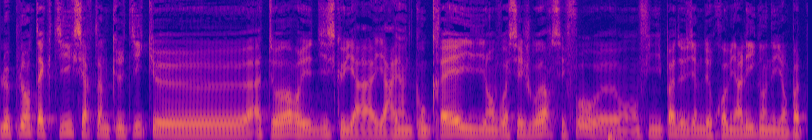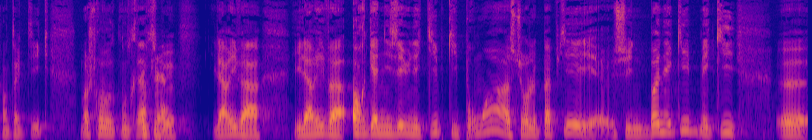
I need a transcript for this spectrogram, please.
Le plan tactique, certains critiquent euh, à tort et disent qu'il y a, il y a rien de concret. Il envoie ses joueurs, c'est faux. Euh, on finit pas deuxième de première ligue en n'ayant pas de plan tactique. Moi, je trouve au contraire que il arrive à, il arrive à organiser une équipe qui, pour moi, sur le papier, euh, c'est une bonne équipe, mais qui euh,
